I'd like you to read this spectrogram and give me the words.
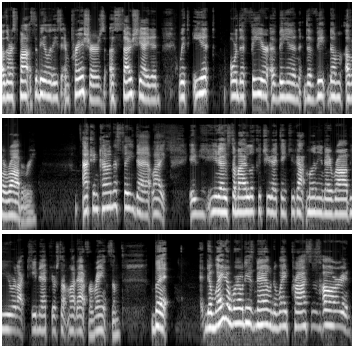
of the responsibilities and pressures associated with it or the fear of being the victim of a robbery. I can kind of see that, like, if you know somebody look at you, they think you got money and they rob you or like kidnap you or something like that for ransom. But the way the world is now and the way prices are, and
